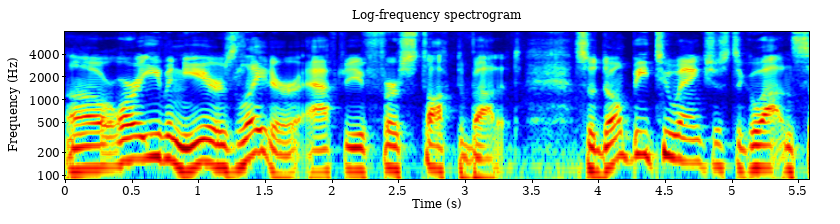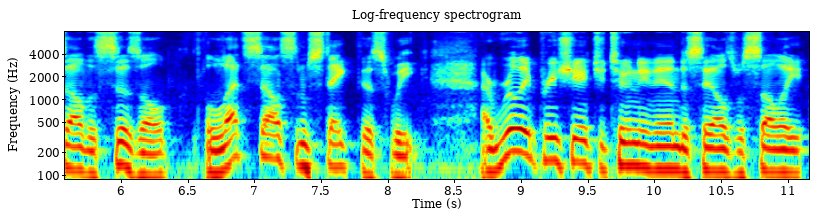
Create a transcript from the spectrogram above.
uh, or even years later after you first talked about it. So don't be too anxious to go out and sell the sizzle. Let's sell some steak this week. I really appreciate you tuning in to Sales with Sully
